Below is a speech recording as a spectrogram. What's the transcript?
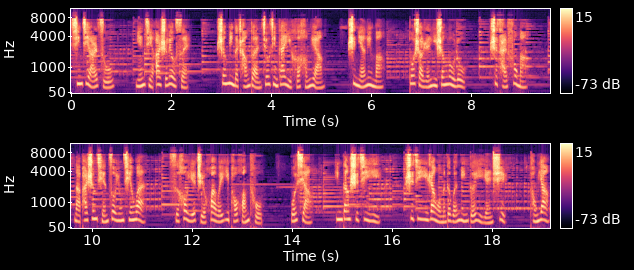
心悸而卒，年仅二十六岁。生命的长短究竟该以何衡量？是年龄吗？多少人一生碌碌？是财富吗？哪怕生前坐拥千万，死后也只化为一抔黄土。我想，应当是记忆，是记忆让我们的文明得以延续。同样，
